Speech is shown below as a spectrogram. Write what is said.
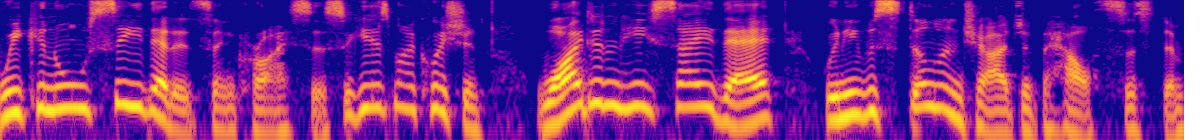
We can all see that it's in crisis. So here's my question Why didn't he say that when he was still in charge of the health system?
